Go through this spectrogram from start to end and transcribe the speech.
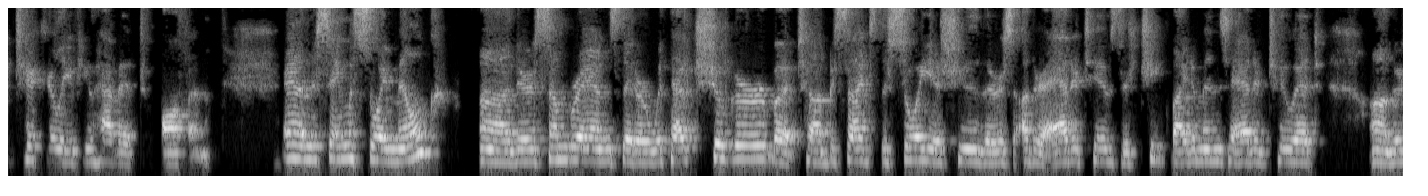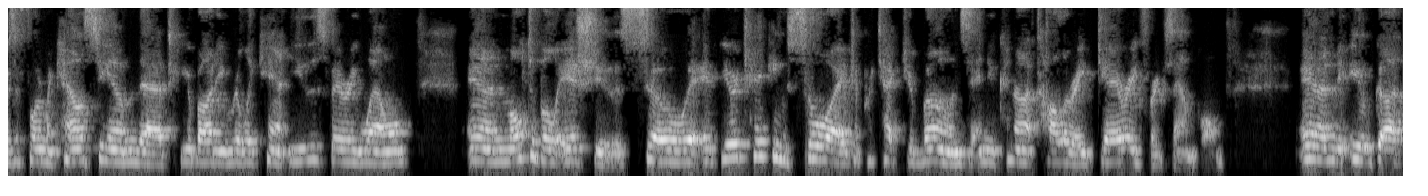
particularly if you have it often. And the same with soy milk. Uh, there's some brands that are without sugar, but uh, besides the soy issue, there's other additives. There's cheap vitamins added to it. Uh, there's a form of calcium that your body really can't use very well, and multiple issues. So, if you're taking soy to protect your bones and you cannot tolerate dairy, for example, and you've got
